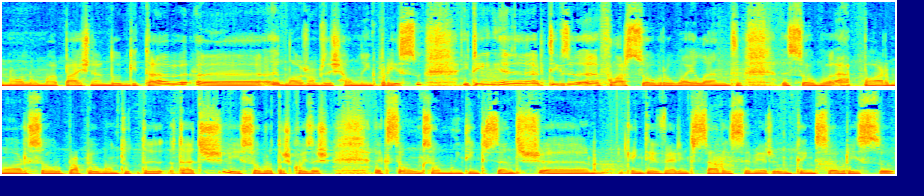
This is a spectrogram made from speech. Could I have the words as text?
numa página do GitHub, uh, nós vamos deixar um link para isso, e tem uh, artigos a, a, falar sobre o Wayland, sobre AppArmor, sobre o próprio Ubuntu Touch e sobre outras coisas uh, que, são, que são muito interessantes. quem estiver interessado em saber um bocadinho sobre isso,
